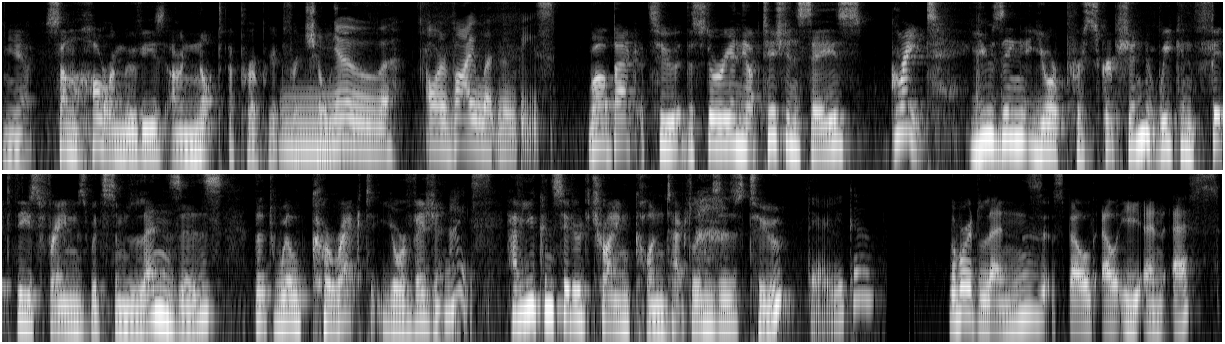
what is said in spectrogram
Yeah, some horror movies are not appropriate for children. No, or violent movies. Well, back to the story, and the optician says, Great! Using your prescription, we can fit these frames with some lenses that will correct your vision. Nice. Have you considered trying contact lenses too? There you go. The word lens, spelled L E N S,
